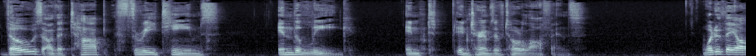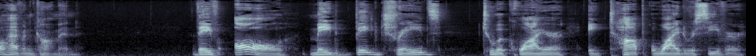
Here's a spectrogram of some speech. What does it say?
those are the top three teams in the league in, in terms of total offense. What do they all have in common? they've all made big trades to acquire a top wide receiver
